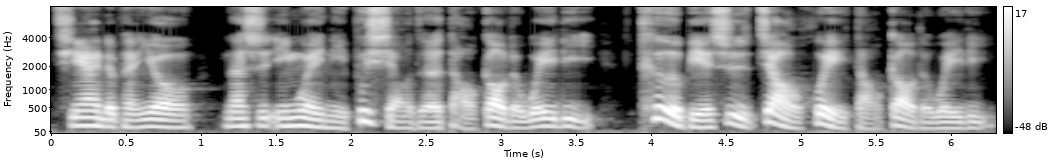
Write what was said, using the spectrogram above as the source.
亲爱的朋友，那是因为你不晓得祷告的威力，特别是教会祷告的威力。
